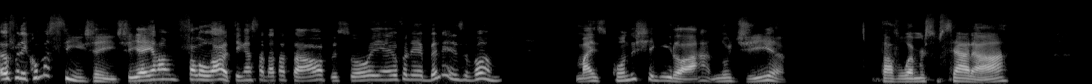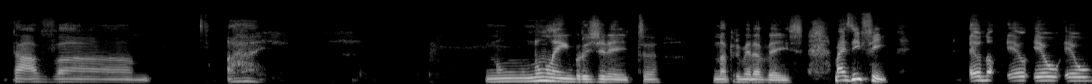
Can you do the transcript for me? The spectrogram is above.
eu falei, como assim, gente? E aí ela falou, ah, tem essa data tal, a pessoa, e aí eu falei, beleza, vamos. Mas quando eu cheguei lá, no dia, tava o Emerson Ceará, tava. Ai. Não, não lembro direito na primeira vez. Mas enfim, eu, eu, eu, eu,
